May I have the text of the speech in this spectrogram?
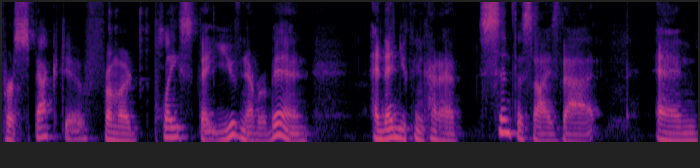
perspective from a place that you've never been and then you can kind of synthesize that and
